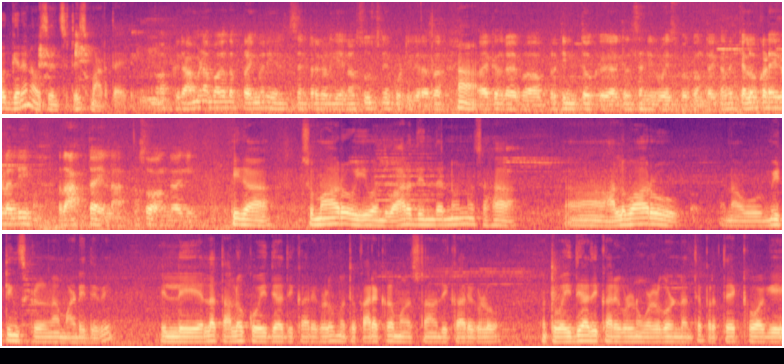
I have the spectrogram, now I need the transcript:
ಬಗ್ಗೆನೇ ನಾವು ಸೆನ್ಸಿಟೈಸ್ ಮಾಡ್ತಾ ಇದ್ದೀವಿ ಗ್ರಾಮೀಣ ಭಾಗದ ಪ್ರೈಮರಿ ಹೆಲ್ತ್ ಸೆಂಟರ್ಗಳಿಗೆ ಏನಾದ್ರು ಸೂಚನೆ ಕೊಟ್ಟಿದ್ದೀರಾ ಸರ್? ಯಾಕಂದ್ರೆ ಪ್ರತಿನಿತ್ಯ ಕೆಲಸ ನಿರ್ವಹಿಸಬೇಕು ಅಂತ. ಯಾಕಂದರೆ ಕೆಲವು ಕಡೆಗಳಲ್ಲಿ ಅದಾಗ್ತಾ ಇಲ್ಲ. ಸೊ ಹಂಗಾಗಿ. ಈಗ ಸುಮಾರು ಈ ಒಂದು ವಾರದಿಂದನೂ ಸಹ ಹಲವಾರು ನಾವು ಮೀಟಿಂಗ್ಸ್ಗಳನ್ನ ಮಾಡಿದ್ದೀವಿ. ಇಲ್ಲಿ ಎಲ್ಲ ತಾಲೂಕು ವೈದ್ಯಾಧಿಕಾರಿಗಳು ಮತ್ತು ಕಾರ್ಯಕ್ರಮ ಅನುಷ್ಠಾನಾಧಿಕಾರಿಗಳು ಮತ್ತು ವೈದ್ಯಾಧಿಕಾರಿಗಳನ್ನು ಒಳಗೊಂಡಂತೆ ಪ್ರತ್ಯೇಕವಾಗಿ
